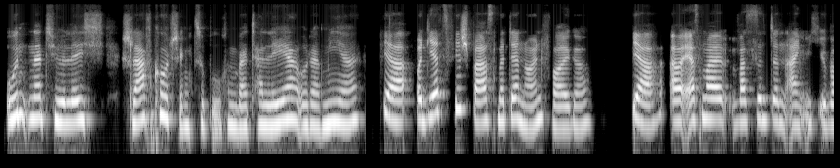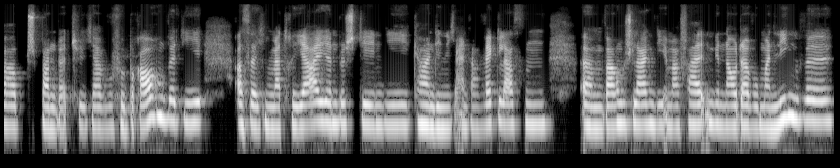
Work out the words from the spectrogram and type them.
und natürlich Schlafcoaching zu buchen bei Talea oder mir. Ja, und jetzt viel Spaß mit der neuen Folge. Ja, aber erstmal, was sind denn eigentlich überhaupt Spannbetttücher? Wofür brauchen wir die? Aus welchen Materialien bestehen die? Kann man die nicht einfach weglassen? Ähm, warum schlagen die immer Falten genau da, wo man liegen will?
